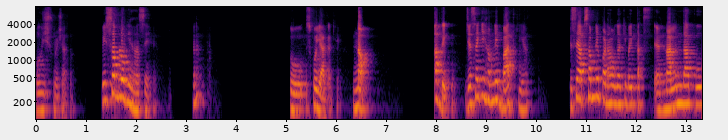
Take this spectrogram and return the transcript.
वो विष्णु शर्मा तो ये सब लोग यहाँ से हैं, है ना? तो इसको याद रखें। नाउ अब देखो, जैसा कि हमने बात किया, जैसे आप सबने पढ़ा होगा कि भाई तक्स नालंदा को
